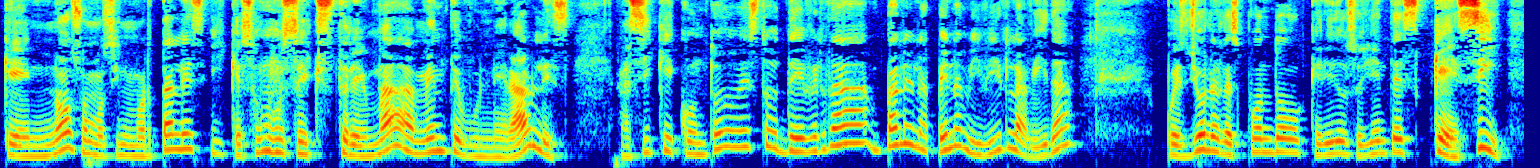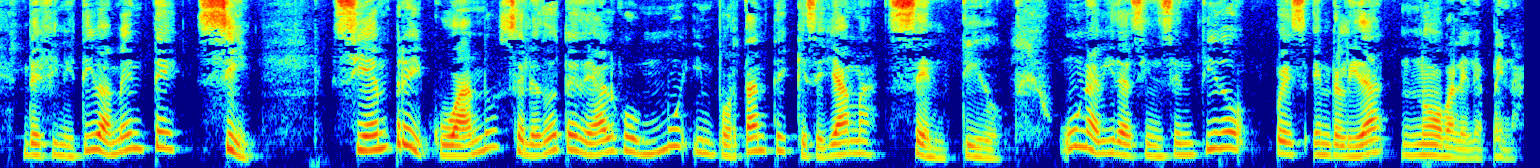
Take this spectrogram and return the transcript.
que no somos inmortales y que somos extremadamente vulnerables. Así que con todo esto, ¿de verdad vale la pena vivir la vida? Pues yo les respondo, queridos oyentes, que sí, definitivamente sí. Siempre y cuando se le dote de algo muy importante que se llama sentido. Una vida sin sentido, pues en realidad no vale la pena.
